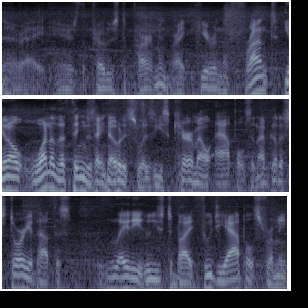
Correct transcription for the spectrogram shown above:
All right, here's the produce department right here in the front. You know, one of the things I noticed was these caramel apples, and I've got a story about this lady who used to buy Fuji apples from me.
